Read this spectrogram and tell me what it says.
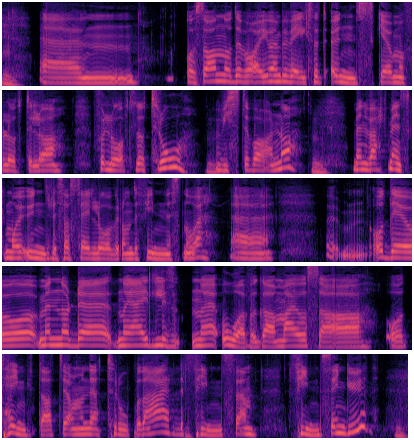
Mm. Um, og, sånn, og det var jo en bevegelse, et ønske om å få lov til å, lov til å tro, mm. hvis det var noe. Mm. Men hvert menneske må jo undre seg selv over om det finnes noe. Uh, jo, men når, det, når, jeg liksom, når, jeg overga meg og sa og tenkte at ja, men jeg tror på det her, det fins en, en, Gud, mm.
